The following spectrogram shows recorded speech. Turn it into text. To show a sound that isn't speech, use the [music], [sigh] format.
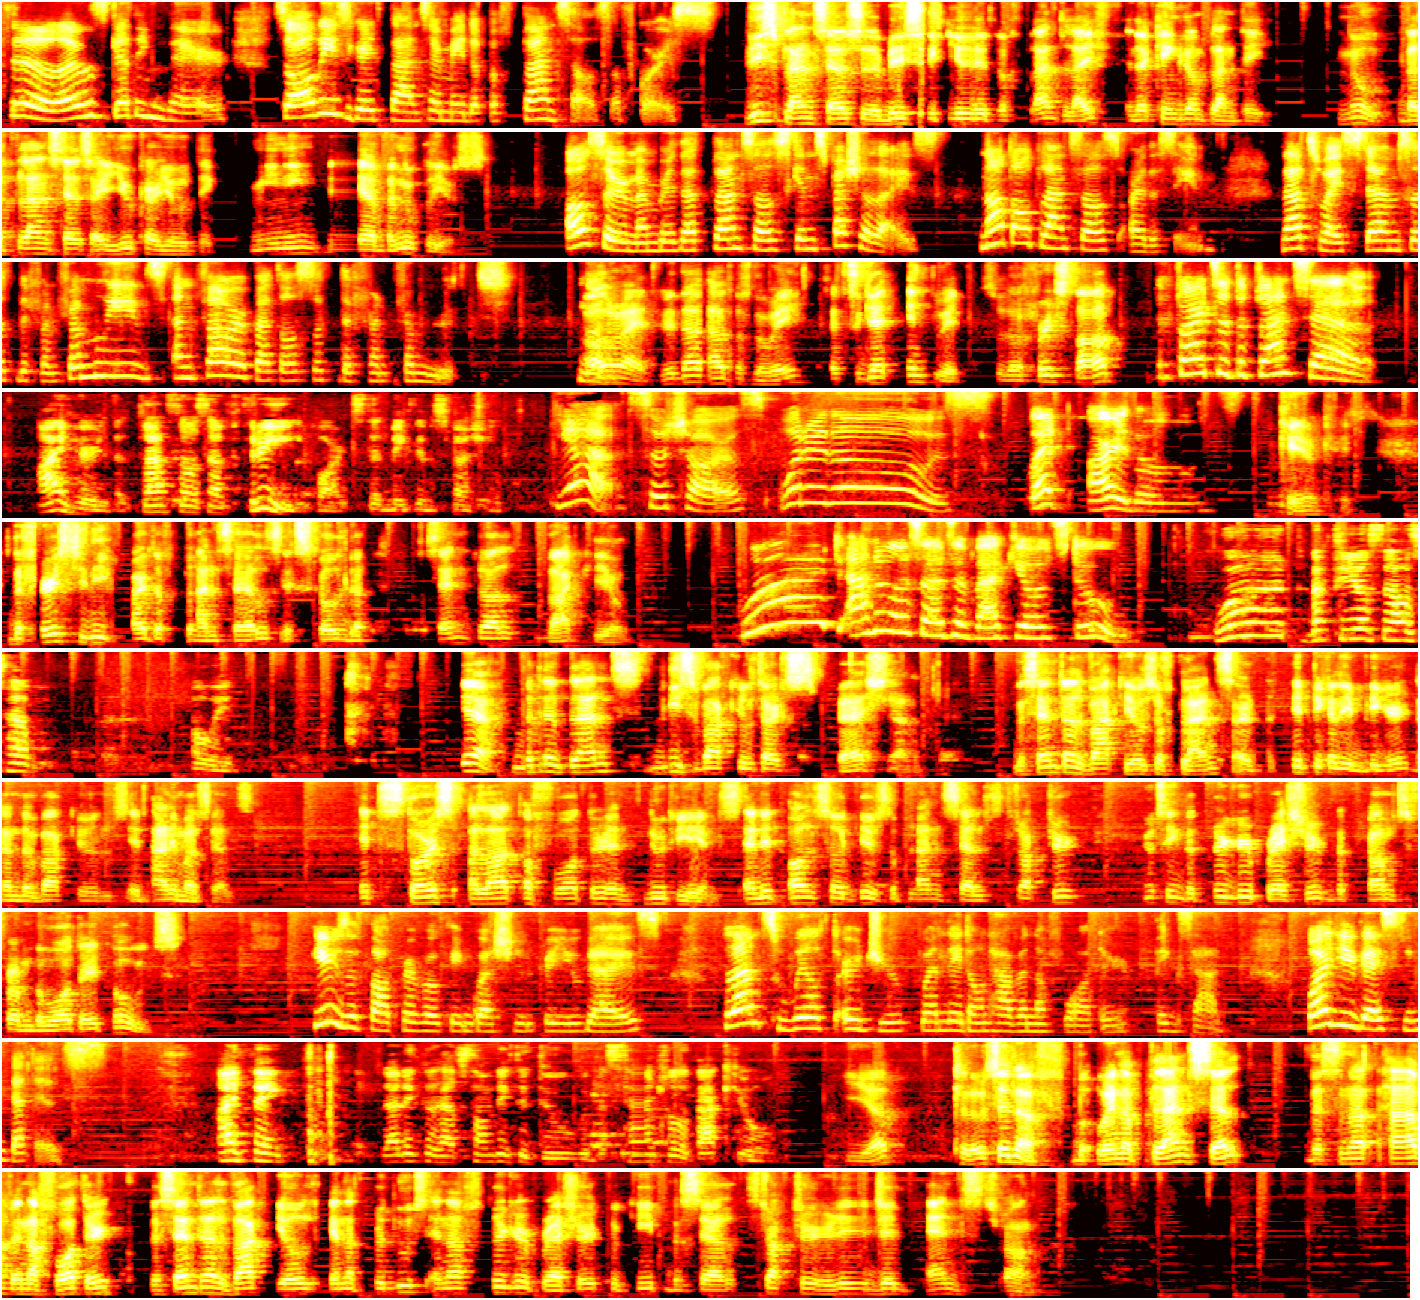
Still, I was getting there. So all these great plants are made up of plant cells, of course. These plant cells are the basic unit of plant life in the kingdom Plantae. Note that plant cells are eukaryotic, meaning they have a nucleus. Also remember that plant cells can specialize. Not all plant cells are the same. That's why stems look different from leaves and flower petals look different from roots. Go. All right, with that out of the way, let's get into it. So the first stop, The parts of the plant cell. I heard that plant cells have three parts that make them special. Yeah, so Charles, what are those? What are those? okay, okay. The first unique part of plant cells is called the central vacuole. What? Animal cells have vacuoles too. What? Bacterial cells have. Oh, wait. Yeah, but in plants, these vacuoles are special. The central vacuoles of plants are typically bigger than the vacuoles in animal cells. It stores a lot of water and nutrients, and it also gives the plant cell structure using the turgor pressure that comes from the water it holds. Here's a thought provoking question for you guys. Plants wilt or droop when they don't have enough water. Big sad. Why do you guys think that is? I think that it could have something to do with the central vacuole. Yep, close enough. But when a plant cell does not have enough water, the central vacuole cannot produce enough turgor pressure to keep the cell structure rigid and strong.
